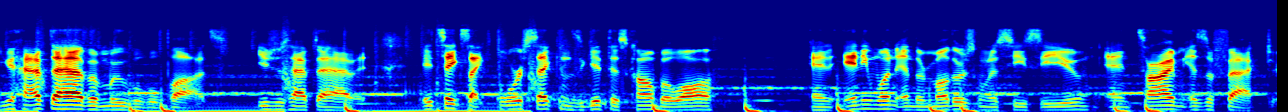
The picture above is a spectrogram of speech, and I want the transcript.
You have to have immovable pots. You just have to have it. It takes like four seconds to get this combo off, and anyone and their mother is going to CC you, and time is a factor.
